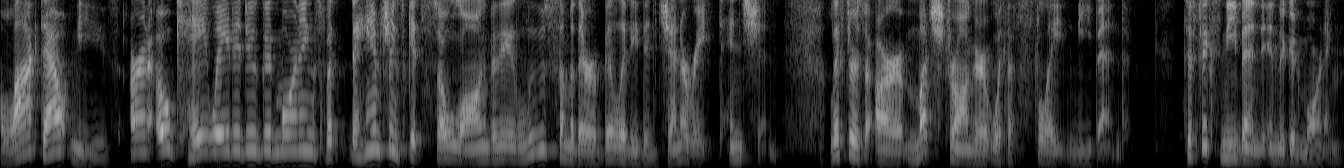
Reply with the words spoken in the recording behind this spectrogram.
Locked out knees are an okay way to do good mornings, but the hamstrings get so long that they lose some of their ability to generate tension. Lifters are much stronger with a slight knee bend. To fix knee bend in the good morning,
